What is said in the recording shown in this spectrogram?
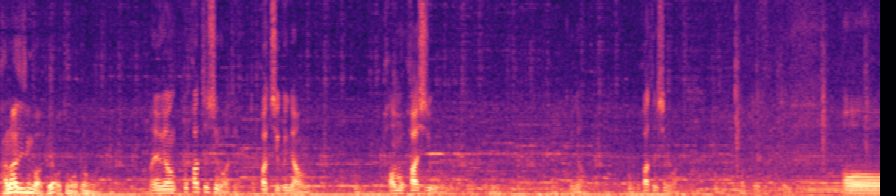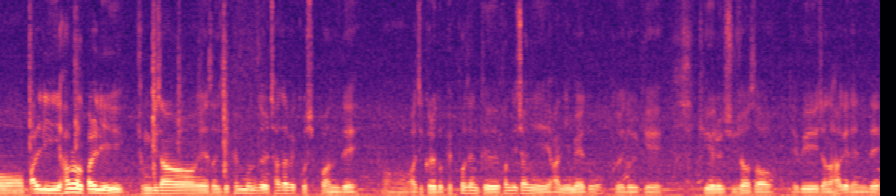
달라지신 것 같아요? 좀 어떤 것 같아요? 아니 그냥 똑같으신 것 같아요. 똑같이 그냥 과묵하시고 똑같으신 것 같아요. 어 빨리 하루라도 빨리 경기장에서 이제 팬분들 찾아뵙고 싶었는데 어, 아직 그래도 100% 컨디션이 아님에도 그래도 이렇게 기회를 주셔서 데뷔전을 하게 됐는데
